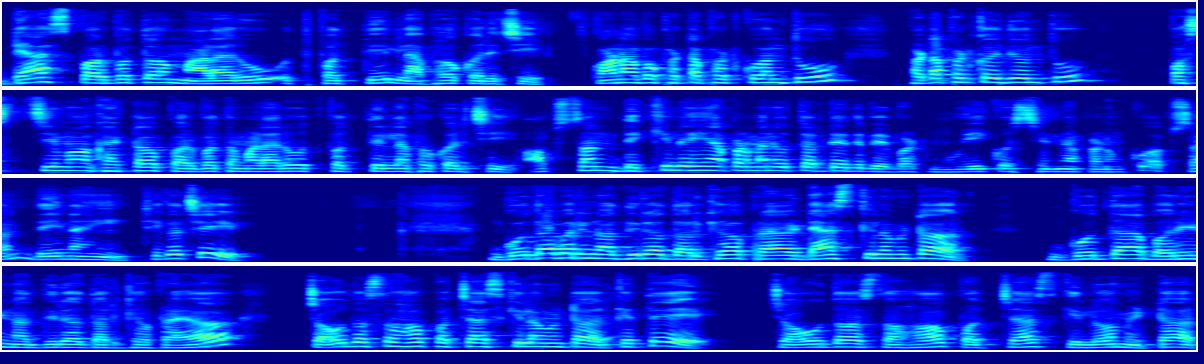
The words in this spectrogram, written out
ଡ୍ୟାସ୍ ପର୍ବତମାଳାରୁ ଉତ୍ପତ୍ତି ଲାଭ କରିଛି। କ'ଣ ହେବ ଫଟାଫଟ କୁହନ୍ତୁ? ଫଟାଫଟ କହିଦିଅନ୍ତୁ। ପଶ୍ଚିମ ଘାଟ ପର୍ବତମାଳାରୁ ଉତ୍ପତ୍ତି ଲାଭ କରିଛି। ଅପସନ୍ ଦେଖିଲେ ହିଁ ଆପଣମାନେ ଉତ୍ତର ଦେଇଦେବେ ବଟ୍ ମୁଁ ଏଇ କ୍ୱେଶ୍ଚିନ୍ ଆପଣଙ୍କୁ ଅପସନ୍ ଦେଇନାହିଁ। ଠିକ୍ ଅଛି? ଗୋଦାବରୀ ନଦୀର ଦୈର୍ଘ୍ୟ ପ୍ରାୟ ଡ୍ୟାସ୍ କିଲୋମିଟର। ଗୋଦାବରୀ ନଦୀର ଦୈର୍ଘ୍ୟ ପ୍ରାୟ ଚଉଦଶହ ପଚାଶ କିଲୋମିଟର। କେତେ? ଚଉଦଶହ ପଚାଶ କିଲୋମିଟର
